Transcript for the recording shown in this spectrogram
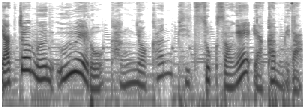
약점은 의외로 강력한 빛 속성에 약합니다.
